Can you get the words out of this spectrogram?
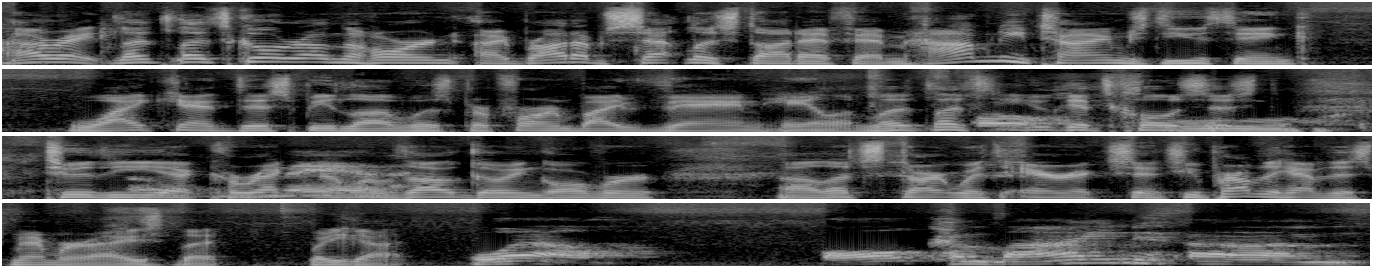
All right, let, let's go around the horn. I brought up setlist.fm. How many times do you think Why Can't This Be Love was performed by Van Halen? Let, let's see who gets closest to the uh, correct man. number without going over. Uh, let's start with Eric, since you probably have this memorized, but what do you got? Well, all combined. Um,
